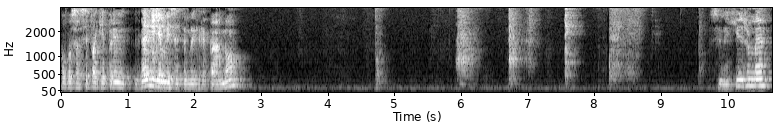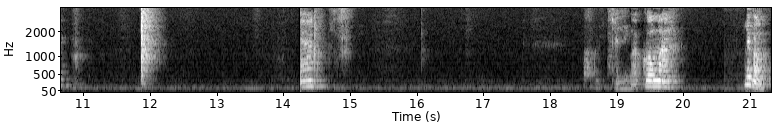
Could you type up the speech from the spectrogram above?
Όπως σας είπα και πριν, δεν γεμίζεται μέχρι πάνω. Συνεχίζουμε. Και λίγο ακόμα. Λοιπόν,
